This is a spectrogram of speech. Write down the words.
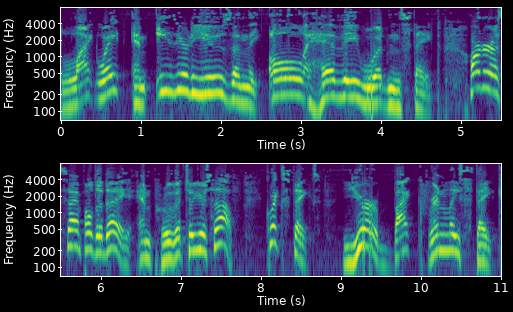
Lightweight and easier to use than the old heavy wooden stake. Order a sample today and prove it to yourself. Quick Stakes, your back friendly stake.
